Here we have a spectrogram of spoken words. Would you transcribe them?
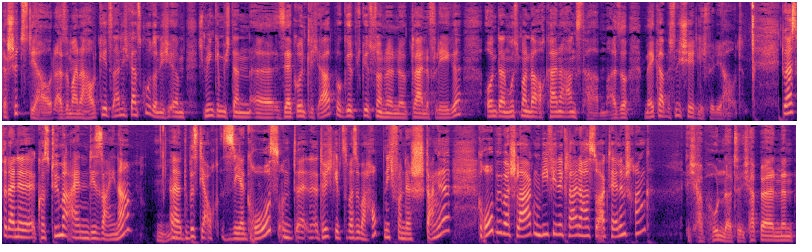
das schützt die Haut. Also meine Haut geht's eigentlich ganz gut und ich ähm, schminke mich dann äh, sehr gründlich ab und gibt's gibt's noch eine, eine kleine Pflege und dann muss man da auch keine Angst haben. Also Make-up ist nicht schädlich für die Haut. Du hast für deine Kostüme einen Designer. Mhm. Äh, du bist ja auch sehr groß und äh, natürlich gibt es sowas überhaupt nicht von der Stange. Grob überschlagen, wie viele Kleider hast du aktuell im Schrank? Ich habe hunderte. Ich habe ja einen,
